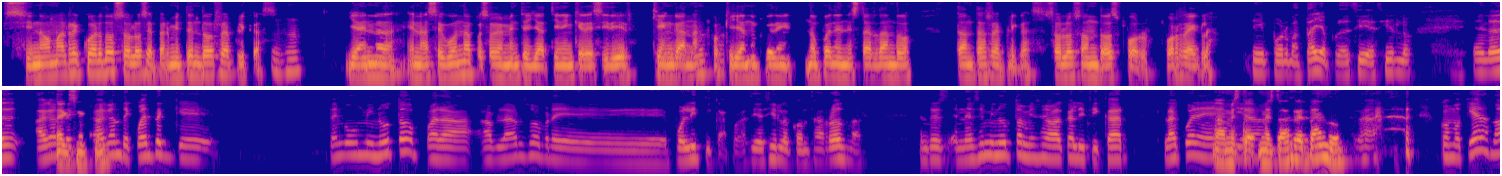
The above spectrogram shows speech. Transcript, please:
si no mal recuerdo, solo se permiten dos réplicas. Ya en la, en la segunda, pues obviamente ya tienen que decidir quién gana, porque ya no pueden, no pueden estar dando tantas réplicas, solo son dos por, por regla por batalla, por así decirlo. Entonces, hagan de, cuenta que tengo un minuto para hablar sobre política, por así decirlo, contra Rosmar. Entonces, en ese minuto a mí se me va a calificar la coherencia. Ah, me, estás retando. Como quieras, no,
